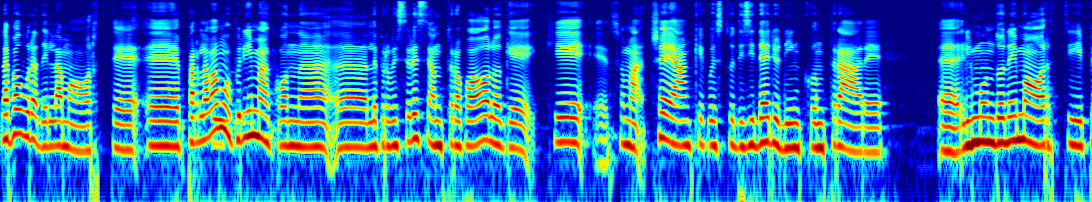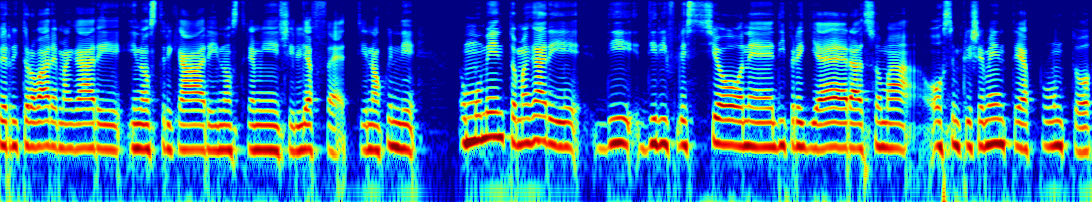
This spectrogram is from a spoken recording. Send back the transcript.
la paura della morte. Eh, parlavamo mm. prima con eh, le professoresse antropologhe che eh, insomma c'è anche questo desiderio di incontrare eh, il mondo dei morti per ritrovare magari i nostri cari, i nostri amici, gli affetti, no? Quindi un momento magari di, di riflessione, di preghiera, insomma, o semplicemente appunto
